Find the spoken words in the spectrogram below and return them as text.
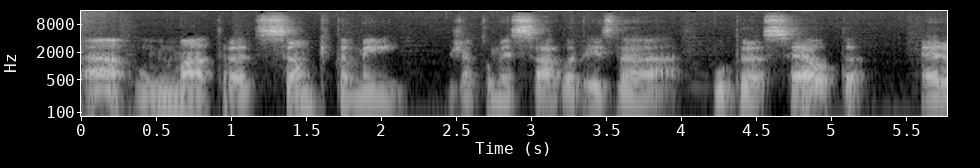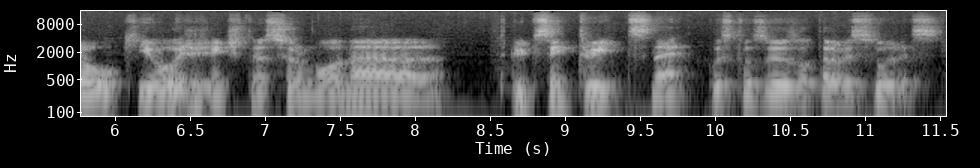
Ah, uma tradição que também já começava desde a cultura celta era o que hoje a gente transformou na tricks and treats, né? Gostoseiras ou travessuras.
